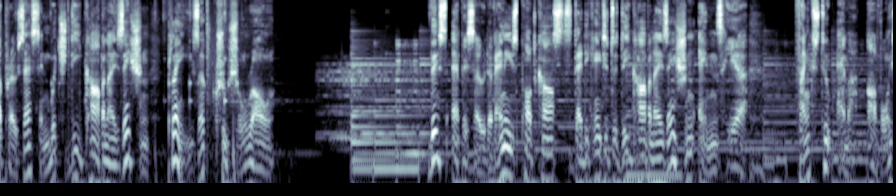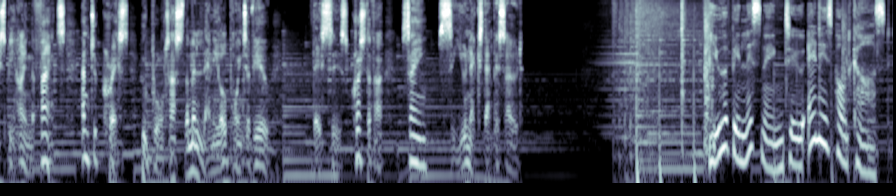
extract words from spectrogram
a process in which decarbonisation plays a crucial role. This episode of Eni's podcasts dedicated to decarbonisation ends here. Thanks to Emma, our voice behind the facts, and to Chris, who brought us the millennial point of view. This is Christopher saying, see you next episode. You have been listening to Eni's podcast,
